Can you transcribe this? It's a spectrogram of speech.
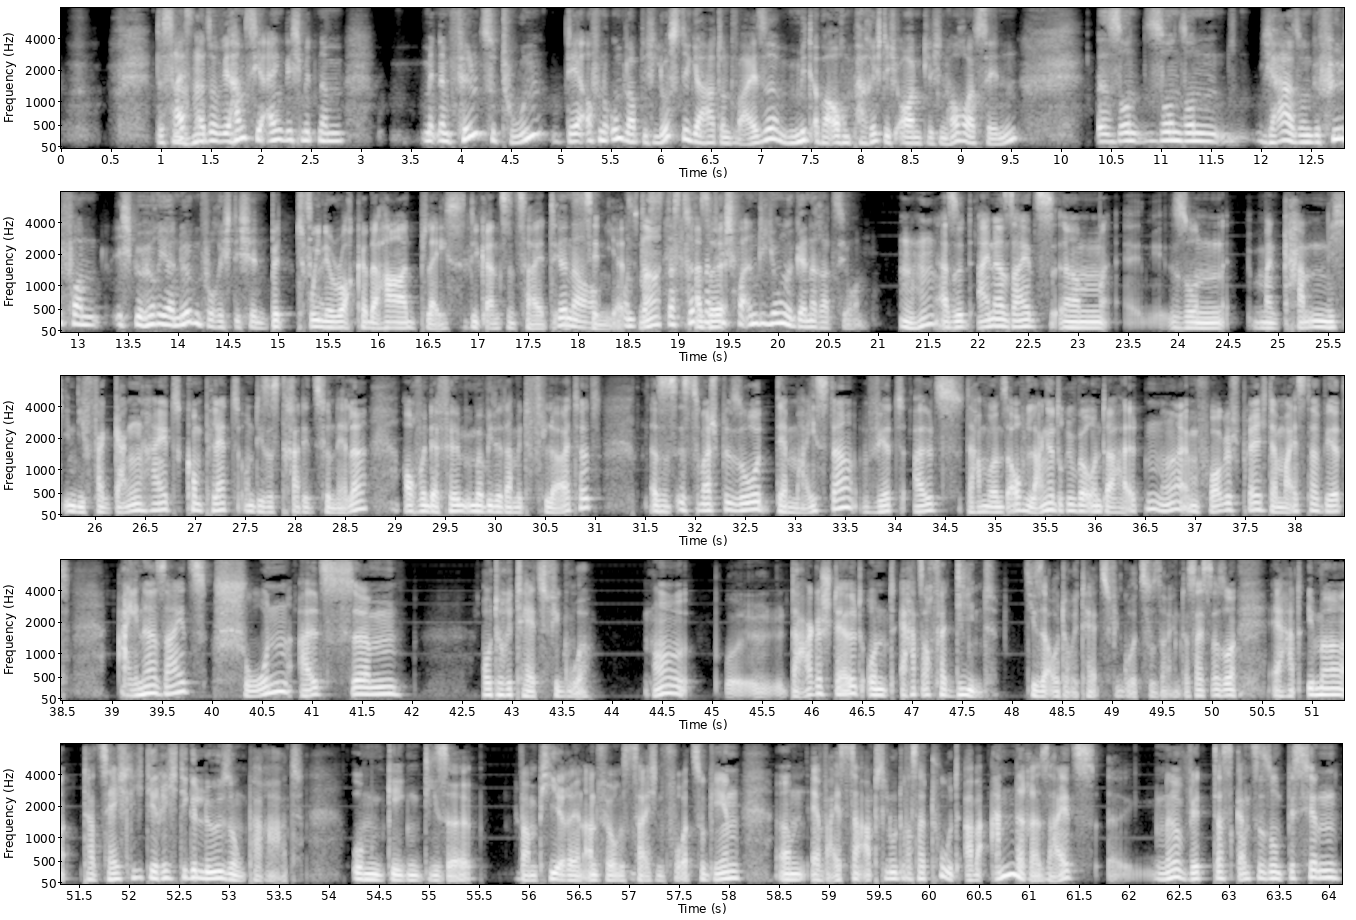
Das heißt mhm. also, wir haben es hier eigentlich mit einem mit einem Film zu tun, der auf eine unglaublich lustige Art und Weise, mit aber auch ein paar richtig ordentlichen Horrorszenen, so, so, so ein, ja, so ein Gefühl von, ich gehöre ja nirgendwo richtig hin. Between a rock and a hard place die ganze Zeit genau. inszeniert. Und das, ne? das trifft also, natürlich vor allem die junge Generation. Mhm, also einerseits ähm, so ein man kann nicht in die Vergangenheit komplett und dieses Traditionelle, auch wenn der Film immer wieder damit flirtet. Also es ist zum Beispiel so, der Meister wird als, da haben wir uns auch lange drüber unterhalten, ne, im Vorgespräch, der Meister wird einerseits schon als ähm, Autoritätsfigur ne, dargestellt und er hat es auch verdient, diese Autoritätsfigur zu sein. Das heißt also, er hat immer tatsächlich die richtige Lösung parat, um gegen diese Vampire in Anführungszeichen vorzugehen. Ähm, er weiß da absolut, was er tut. Aber andererseits äh, ne, wird das Ganze so ein bisschen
